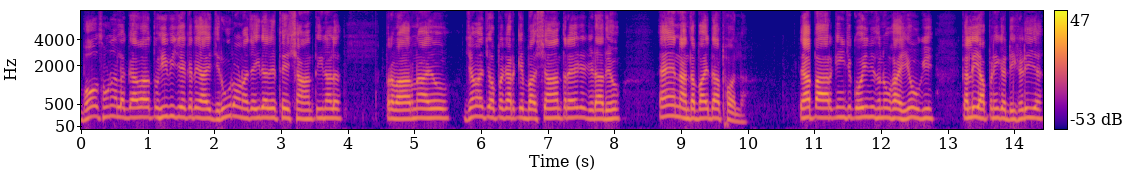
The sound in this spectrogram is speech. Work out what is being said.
ਬਹੁਤ ਸੋਹਣਾ ਲੱਗਾ ਵਾ, ਤੁਸੀਂ ਵੀ ਜੇ ਕਿਤੇ ਆਏ ਜ਼ਰੂਰ ਆਉਣਾ ਚਾਹੀਦਾ ਇੱਥੇ ਸ਼ਾਂਤੀ ਨਾਲ ਪਰਿਵਾਰ ਨਾਲ ਆਇਓ, ਜਮਾਂ ਚੁੱਪ ਕਰਕੇ ਬਸ ਸ਼ਾਂਤ ਰਹਿ ਕੇ ਗਿੜਾ ਦਿਓ। ਐ ਆਨੰਦ ਵੱਜਦਾ ਫੁੱਲ। ਤੇ ਆ ਪਾਰਕਿੰਗ 'ਚ ਕੋਈ ਨਹੀਂ ਤੁਹਾਨੂੰ ਹਾਈ ਹੋਊਗੀ, ਕੱਲੀ ਆਪਣੀ ਗੱਡੀ ਖੜੀ ਆ।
